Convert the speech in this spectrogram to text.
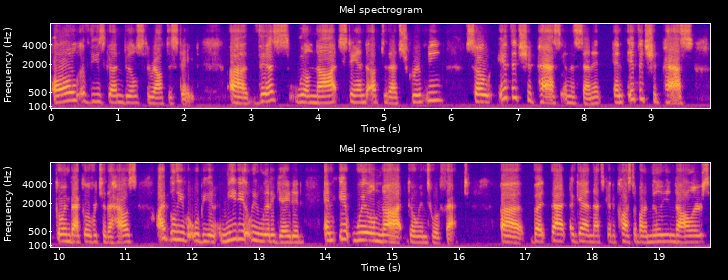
all of these gun bills throughout the state. Uh, this will not stand up to that scrutiny. So, if it should pass in the Senate and if it should pass going back over to the House, I believe it will be immediately litigated and it will not go into effect. Uh, but that, again, that's going to cost about a million dollars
